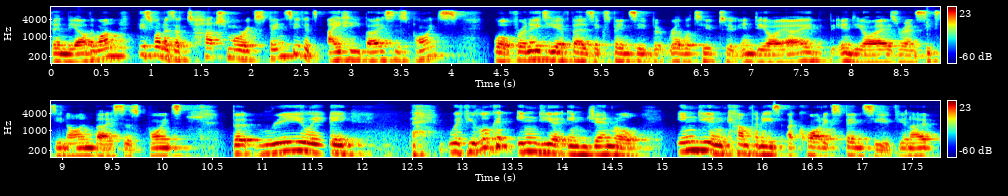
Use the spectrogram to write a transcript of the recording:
than the other one. This one is a touch more expensive. It's 80 basis points. Well, for an ETF, that is expensive, but relative to NDIA, NDIA is around 69 basis points. But really, if you look at India in general, Indian companies are quite expensive. You know,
